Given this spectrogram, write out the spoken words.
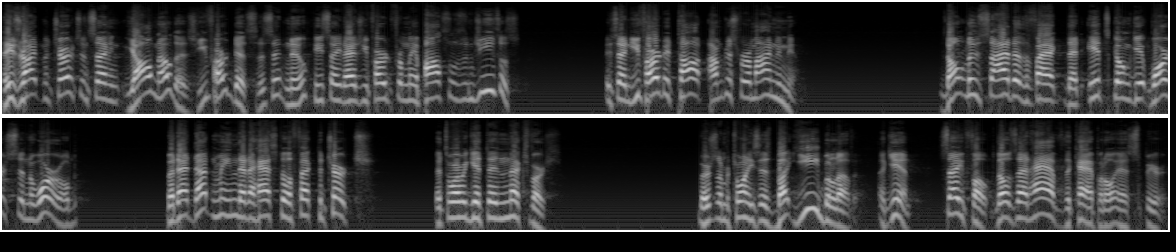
He's writing the church and saying, Y'all know this. You've heard this. This isn't new. He said, As you've heard from the apostles and Jesus. He said, You've heard it taught. I'm just reminding you. Don't lose sight of the fact that it's going to get worse in the world, but that doesn't mean that it has to affect the church. That's where we get to the next verse. Verse number 20 says, But ye, beloved, again, say folk, those that have the capital S spirit,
